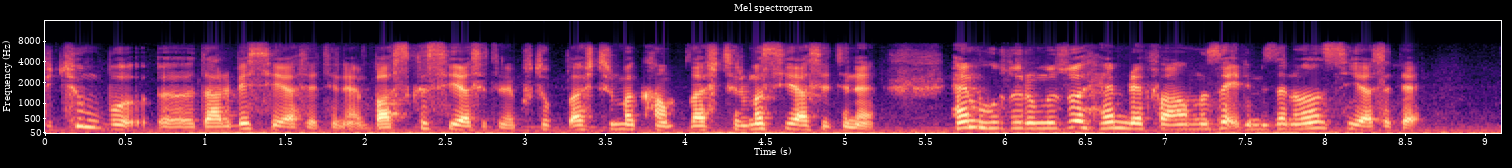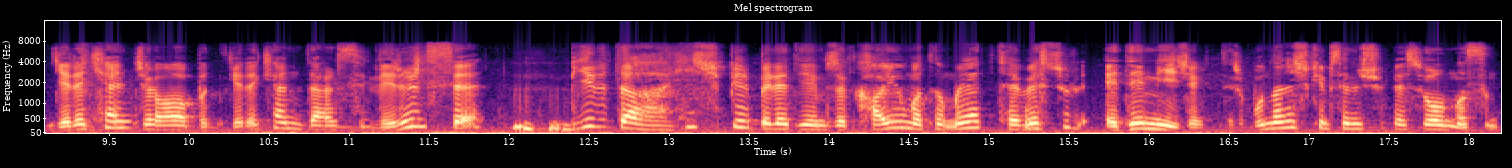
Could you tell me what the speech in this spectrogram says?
bütün bu e, darbe siyasetine, baskı siyasetine, kutuplaştırma, kamplaştırma siyasetine, hem huzurumuzu hem refahımızı elimizden alan siyasete gereken cevabı, gereken dersi verirse bir daha hiçbir belediyemize kayyum atamaya tevessül edemeyecektir. Bundan hiç kimsenin şüphesi olmasın.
